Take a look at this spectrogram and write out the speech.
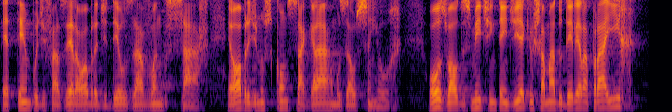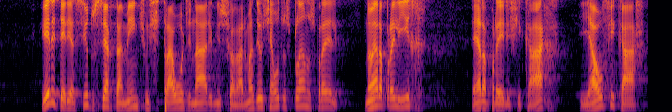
é tempo de fazer a obra de Deus avançar é obra de nos consagrarmos ao Senhor. Oswald Smith entendia que o chamado dele era para ir. Ele teria sido certamente um extraordinário missionário, mas Deus tinha outros planos para ele. Não era para ele ir, era para ele ficar e, ao ficar,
